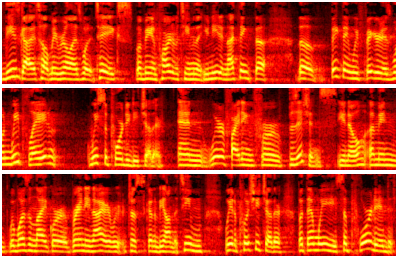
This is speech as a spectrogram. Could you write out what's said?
these guys helped me realize what it takes by being part of a team and that you need it. And I think the the big thing we figured is when we played, we supported each other and we were fighting for positions, you know? I mean, it wasn't like we're, Brandi and I were just going to be on the team. We had to push each other, but then we supported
